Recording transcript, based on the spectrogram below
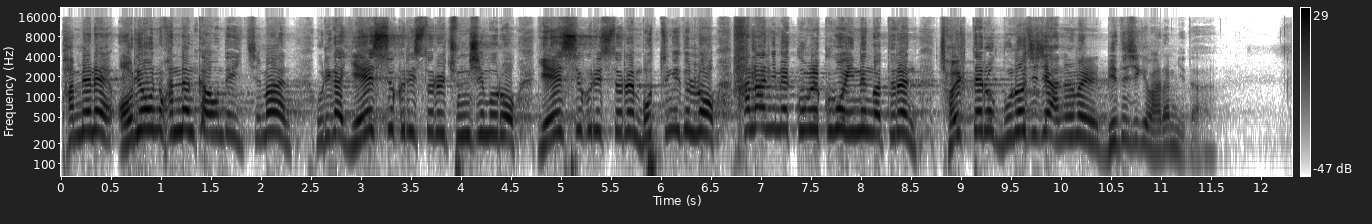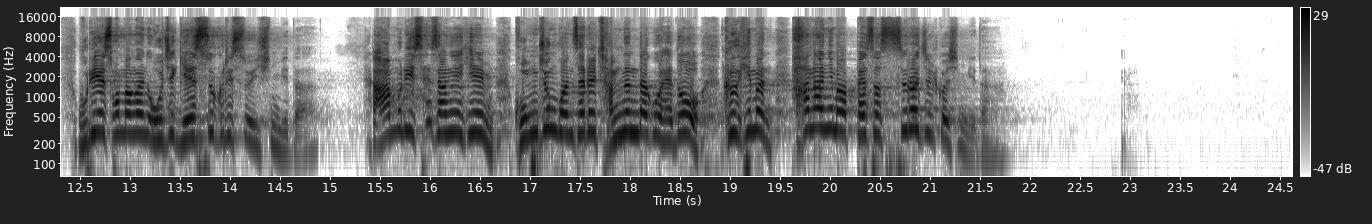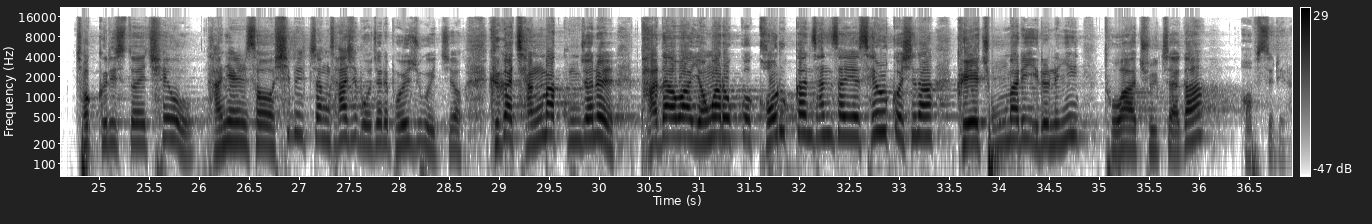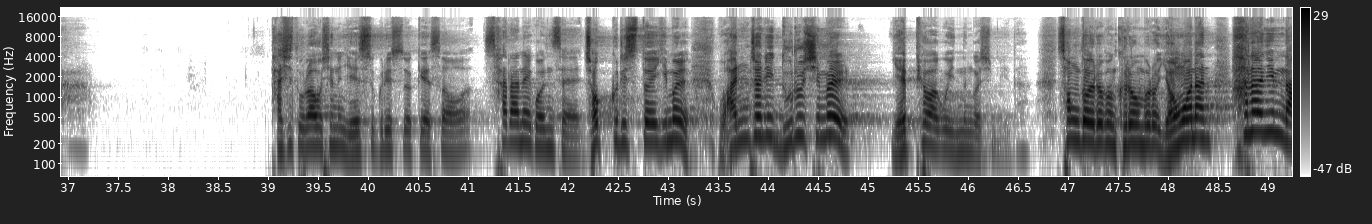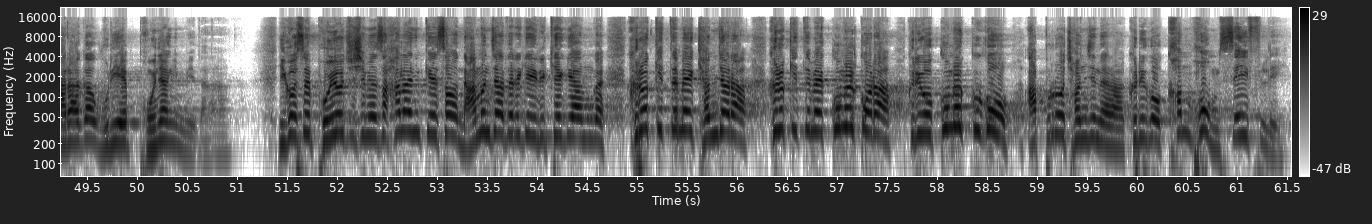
반면에 어려운 환난 가운데 있지만 우리가 예수 그리스도를 중심으로 예수 그리스도를 모퉁이들로 하나님의 꿈을 꾸고 있는 것들은 절대로 무너지지 않음을 믿으시기 바랍니다. 우리의 소망은 오직 예수 그리스도이십니다. 아무리 세상의 힘, 공중 권세를 잡는다고 해도 그 힘은 하나님 앞에서 쓰러질 것입니다. 적 그리스도의 최후 다니엘서 11장 45절에 보여주고 있죠. 그가 장막 궁전을 바다와 영화롭고 거룩한 산 사이에 세울 것이나 그의 종말이 이르느니 도와줄 자가 없으리라. 다시 돌아오시는 예수 그리스도께서 살아내 권세, 적 그리스도의 힘을 완전히 누르심을 예표하고 있는 것입니다. 성도 여러분, 그러므로 영원한 하나님 나라가 우리의 본향입니다. 이것을 보여주시면서 하나님께서 남은 자들에게 이렇게 얘기하는 거예요. 그렇기 때문에 견뎌라. 그렇기 때문에 꿈을 꿔라. 그리고 꿈을 꾸고 앞으로 전진해라. 그리고 come home safely.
